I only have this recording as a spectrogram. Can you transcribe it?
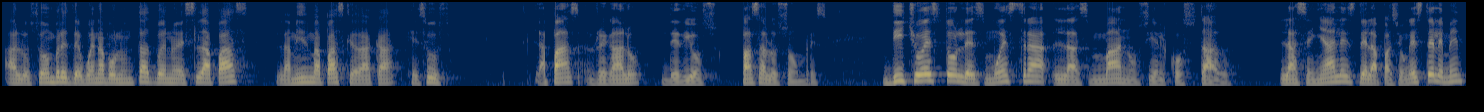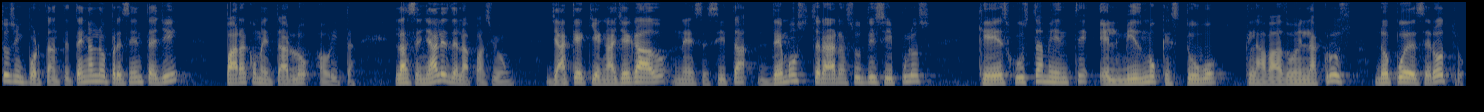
a los hombres de buena voluntad. Bueno, es la paz, la misma paz que da acá Jesús. La paz, regalo de Dios, paz a los hombres. Dicho esto, les muestra las manos y el costado, las señales de la pasión. Este elemento es importante, ténganlo presente allí para comentarlo ahorita. Las señales de la pasión, ya que quien ha llegado necesita demostrar a sus discípulos que es justamente el mismo que estuvo clavado en la cruz. No puede ser otro,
